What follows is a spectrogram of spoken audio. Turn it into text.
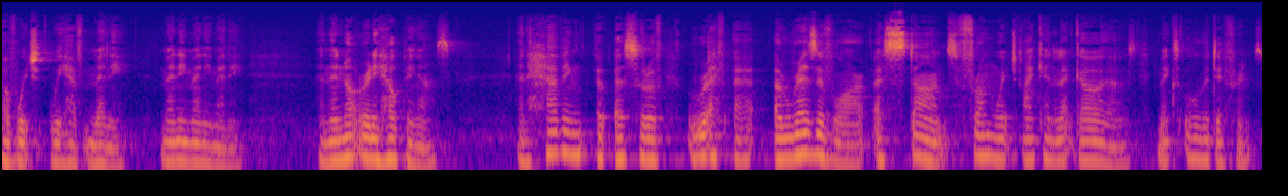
of which we have many, many, many, many, and they're not really helping us. And having a, a sort of ref, a reservoir, a stance from which I can let go of those makes all the difference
